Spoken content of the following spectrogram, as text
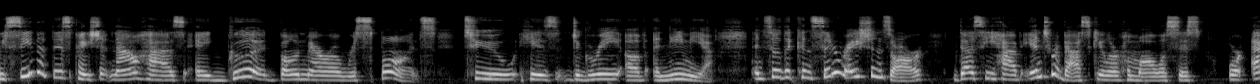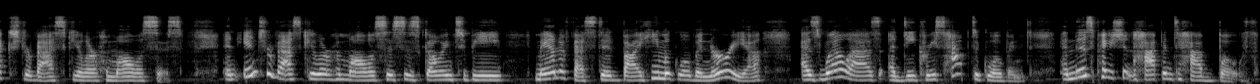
we see that this patient now has a good bone marrow response to his degree of anemia. And so the considerations are does he have intravascular hemolysis or extravascular hemolysis. And intravascular hemolysis is going to be manifested by hemoglobinuria as well as a decreased haptoglobin. And this patient happened to have both.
